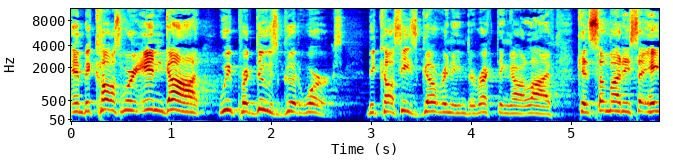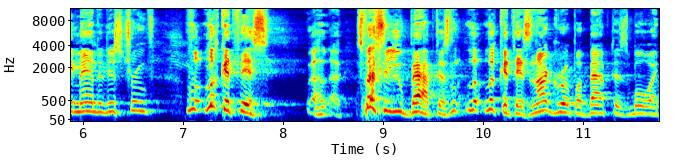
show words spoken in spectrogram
And because we're in God, we produce good works because he's governing, directing our lives. Can somebody say amen to this truth? Look at this, uh, especially you Baptists. Look at this. And I grew up a Baptist boy.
